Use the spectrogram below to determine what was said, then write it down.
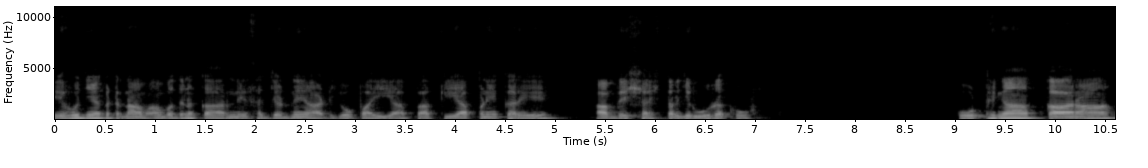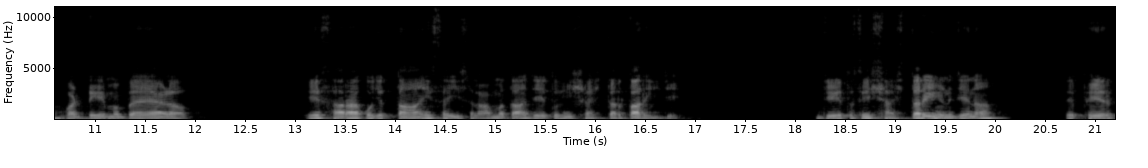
ਇਹੋ ਜਿਹੀਆਂ ਘਟਨਾਵਾਂ ਵਧਣ ਕਾਰਨ ਇਹ ਸੱਜਣ ਨੇ ਆਡੀਓ ਪਾਈ ਆ। ਬਾਕੀ ਆਪਣੇ ਘਰੇ ਆਪਦੇ ਸ਼ਸਤਰ ਜ਼ਰੂਰ ਰੱਖੋ। ਕੋਠੀਆਂ, ਕਾਰਾਂ, ਵੱਡੇ ਮੋਬਾਈਲ ਇਹ ਸਾਰਾ ਕੁਝ ਤਾਂ ਹੀ ਸਹੀ ਸਲਾਮਤ ਆ ਜੇ ਤੁਸੀਂ ਸ਼ਸਤਰਧਾਰੀ ਜੇ। ਜੇ ਤੁਸੀਂ ਸ਼ਸਤਰਹੀਣ ਜੇ ਨਾ, ਤੇ ਫਿਰ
